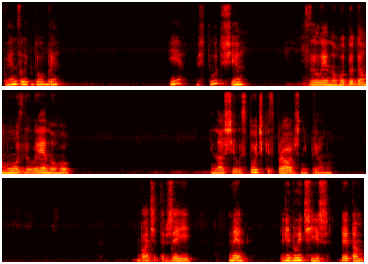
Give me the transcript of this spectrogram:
пензлик добре. І ось тут ще зеленого додамо, зеленого. І наші листочки справжні прямо. Бачите, вже і не відличиш, де там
